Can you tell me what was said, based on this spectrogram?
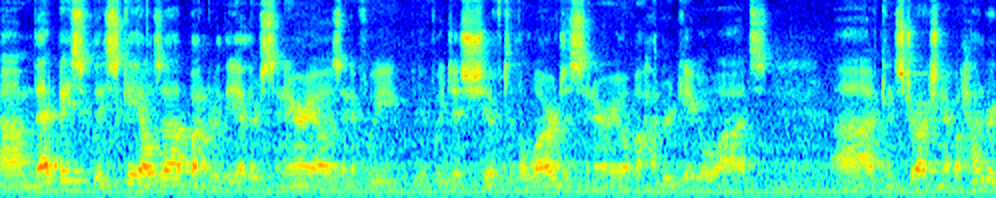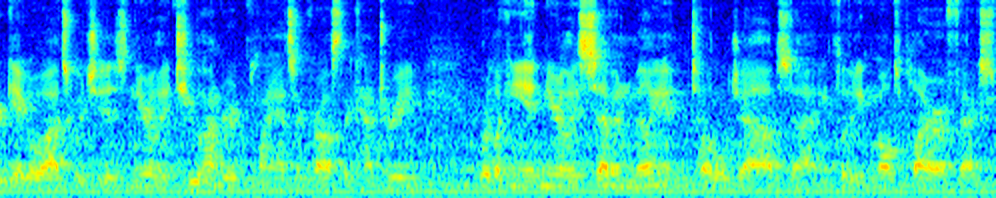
Um, that basically scales up under the other scenarios, and if we if we just shift to the largest scenario of 100 gigawatts, uh, construction of 100 gigawatts, which is nearly 200 plants across the country, we're looking at nearly 7 million total jobs, uh, including multiplier effects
